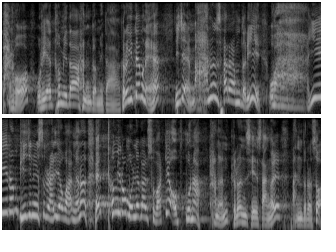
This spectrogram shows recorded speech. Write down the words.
바로 우리 애텀이다 하는 겁니다. 그렇기 때문에 이제 많은 사람들이 와 이런 비즈니스를 하려고 하면은 애터미로 몰려갈 수밖에 없구나 하는 그런 세상을 만들어서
